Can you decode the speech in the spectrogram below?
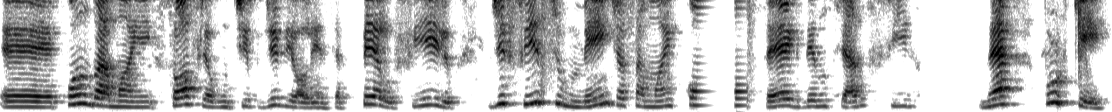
É, quando a mãe sofre algum tipo de violência pelo filho, dificilmente essa mãe consegue denunciar o filho, né? Por quê?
